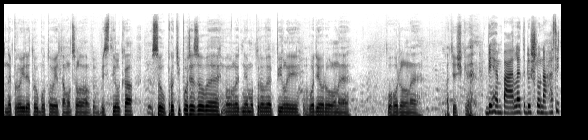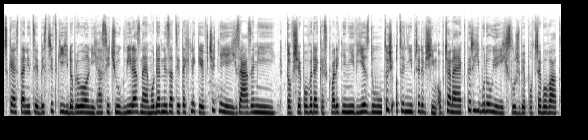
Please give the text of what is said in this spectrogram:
neprojde tou botou, je tam ocelová vystýlka. Jsou protipořezové, ohledně motorové pily, voděodolné, pohodlné a těžké. Během pár let došlo na hasičské stanici bystřických dobrovolných hasičů k výrazné modernizaci techniky, včetně jejich zázemí. To vše povede ke zkvalitnění výjezdů, což ocení především občané, kteří budou jejich služby potřebovat.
